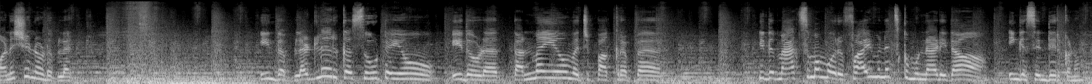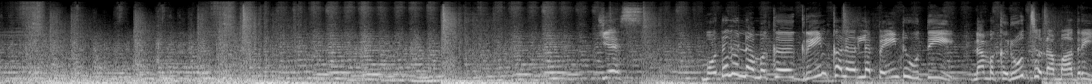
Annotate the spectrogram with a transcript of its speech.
மனுஷனோட பிளட் இந்த பிளட்ல இருக்க சூட்டையும் இதோட தன்மையும் வச்சு பாக்குறப்ப இது மேக்சிமம் ஒரு ஃபைவ் மினிட்ஸ்க்கு முன்னாடி தான் இங்க செஞ்சிருக்கணும் எஸ் முதல்ல நமக்கு கிரீன் கலர்ல பெயிண்ட் ஊத்தி நமக்கு ரூட் சொன்ன மாதிரி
